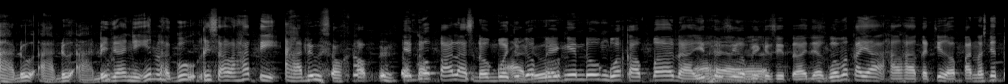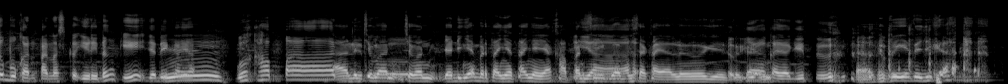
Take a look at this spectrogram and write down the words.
aduh aduh aduh. Dinyanyiin lagu risalah hati. Aduh sokap ya gue panas dong gue juga pengen dong gue kapan. Nah itu sih Ah. lebih ke situ aja. Gue mah kayak hal-hal kecil ya. panasnya tuh bukan panas ke iri dengki. Jadi kayak Hmm, gue kapan aduh gitu. cuman cuman jadinya bertanya-tanya ya kapan sih Iya. gua bisa kayak lu gitu iya kan. kayak gitu. Nah, tapi itu juga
